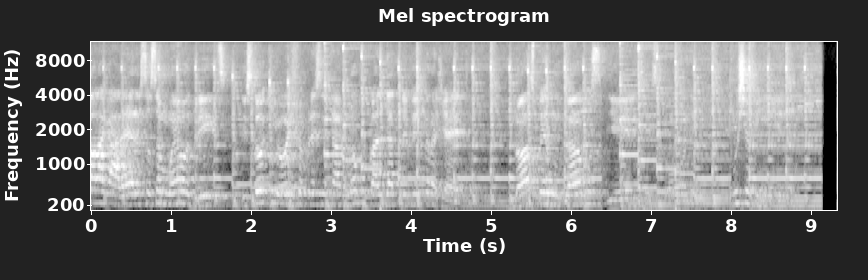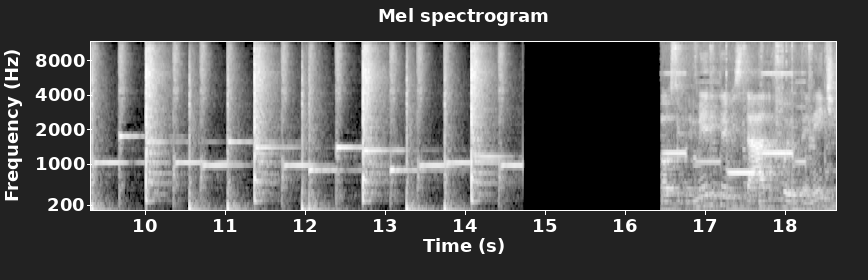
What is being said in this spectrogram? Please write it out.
Fala galera, eu sou Samuel Rodrigues, estou aqui hoje para apresentar o um novo quadro da TV Projeto. Nós perguntamos e eles respondem. Puxa a vinheta. Nosso primeiro entrevistado foi o Tenente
